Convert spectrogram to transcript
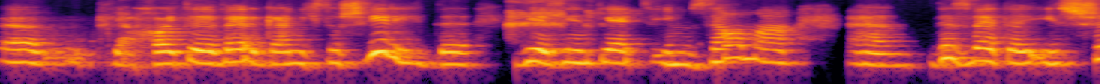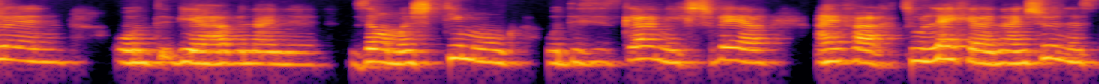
Ähm, ja, heute wäre gar nicht so schwierig. Wir sind jetzt im Sommer, ähm, das Wetter ist schön und wir haben eine Sommerstimmung und es ist gar nicht schwer, einfach zu lächeln, ein schönes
